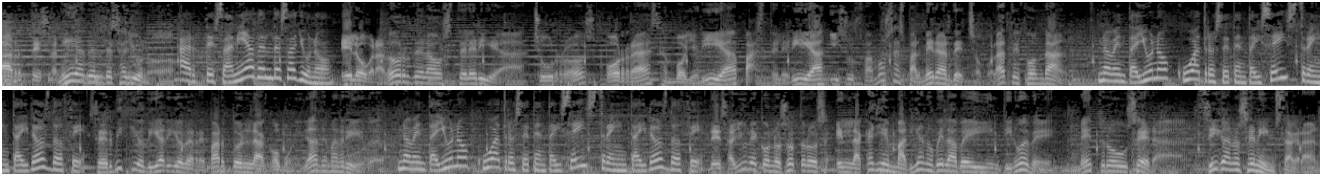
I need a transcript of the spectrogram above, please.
Artesanía del desayuno. Artesanía del desayuno. El obrador de la hostelería. Churros, porras, bollería, pastelería y sus famosas palmeras de chocolate fondant. 91 476 3212. Servicio diario de reparto en la Comunidad de Madrid. 91 476 3212. Desayune con nosotros en la calle Mariano Vela 29, Metro Usera. Síganos en Instagram.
